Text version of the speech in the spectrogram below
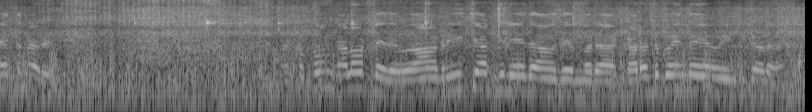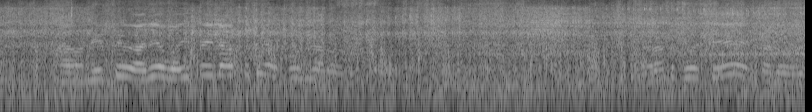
చేస్తున్నారు. అక్క ఫోన్ కలవట్లేదు. ఆమె రీఛార్జ్ లేదు ఆమె మరి కరెంట్ పోయిందో ఏమో ఇంటికాడ. ఆ నెట్ అదే వైఫై లేకపోతే ఆ ఫోన్ కలవదు. కరెంట్ పోతే కలవదు.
